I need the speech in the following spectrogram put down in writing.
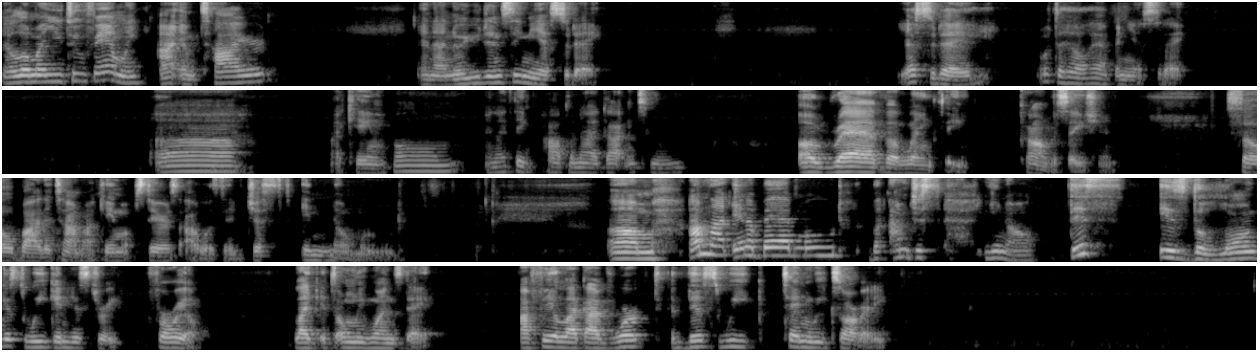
Hello, my YouTube family. I am tired, and I know you didn't see me yesterday. Yesterday, what the hell happened yesterday? Uh, I came home, and I think Pop and I got into a rather lengthy conversation. So by the time I came upstairs, I was in just in no mood. Um, I'm not in a bad mood, but I'm just, you know, this is the longest week in history, for real like it's only Wednesday. I feel like I've worked this week 10 weeks already.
